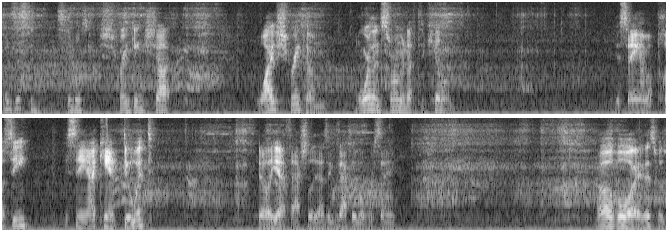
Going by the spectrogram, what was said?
What is this? The most shrinking shot? Why shrink him? More than strong enough to kill him. You're saying I'm a pussy? You're saying I can't do it? They're like, yes, actually, that's exactly what we're saying. Oh boy, this was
